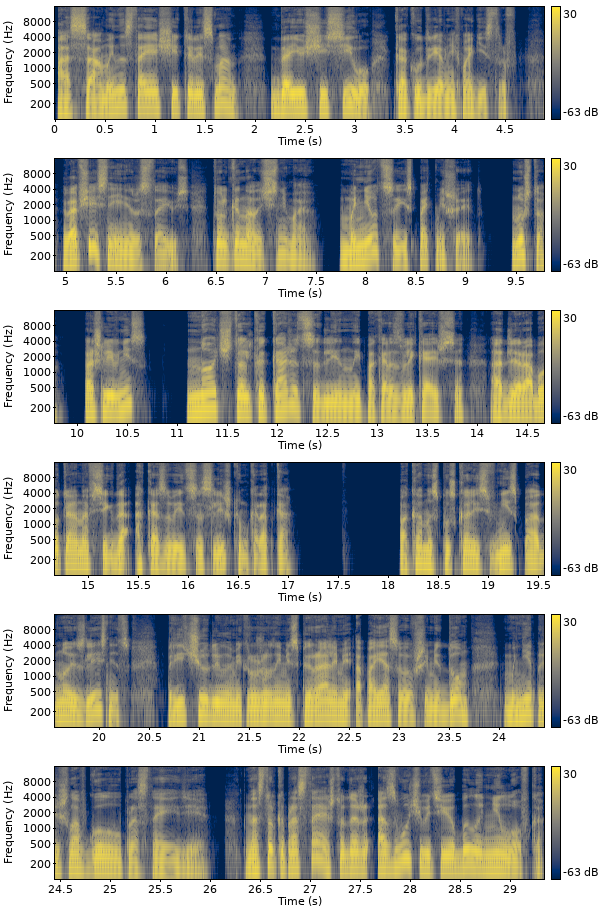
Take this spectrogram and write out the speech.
а самый настоящий талисман, дающий силу, как у древних магистров. Вообще с ней не расстаюсь, только на ночь снимаю. Мнется и спать мешает. Ну что, пошли вниз? Ночь только кажется длинной, пока развлекаешься, а для работы она всегда оказывается слишком коротка. Пока мы спускались вниз по одной из лестниц, причудливыми кружевными спиралями, опоясывавшими дом, мне пришла в голову простая идея. Настолько простая, что даже озвучивать ее было неловко.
